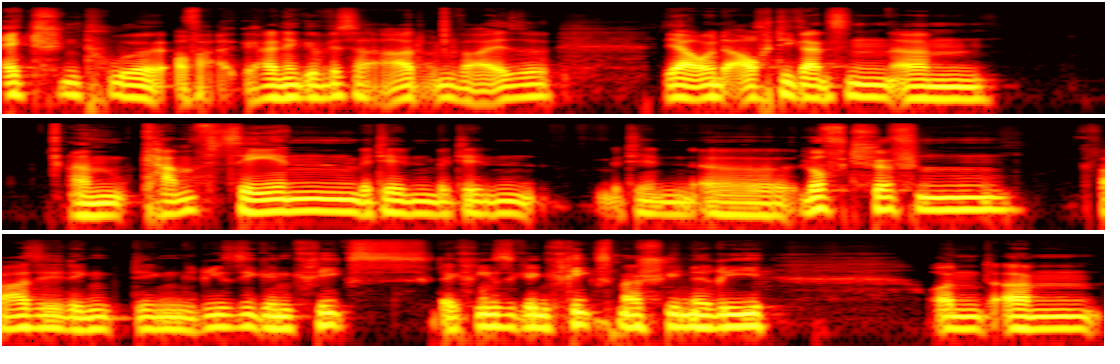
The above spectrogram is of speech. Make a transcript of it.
Action pur auf eine gewisse Art und Weise. Ja, und auch die ganzen ähm, ähm, Kampfszenen mit den, mit den, mit den äh, Luftschiffen, quasi den, den riesigen Kriegs, der riesigen Kriegsmaschinerie. Und ähm,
